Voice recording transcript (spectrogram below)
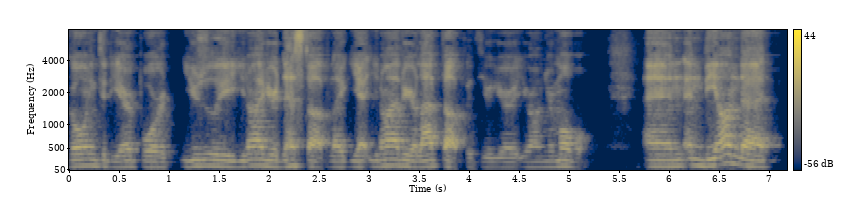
going to the airport, usually you don't have your desktop, like yet you don't have your laptop with you. You're you're on your mobile, and and beyond that,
